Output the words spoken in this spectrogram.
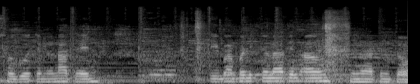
Tapos, hugutin na natin. Ibabalik na natin ang ano natin to.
